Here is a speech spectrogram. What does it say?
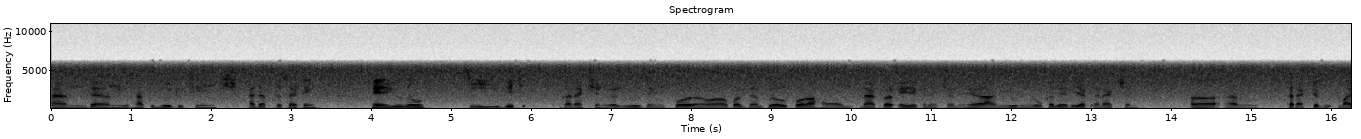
and then you have to go to change adapter setting. Here you will see which connection you are using for uh, for example for a home network area connection. Here I'm using local area connection uh, I'm connected my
